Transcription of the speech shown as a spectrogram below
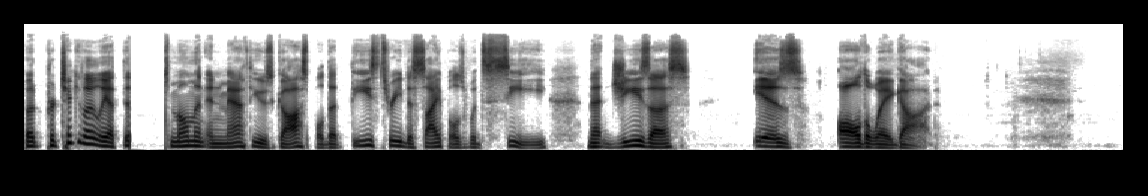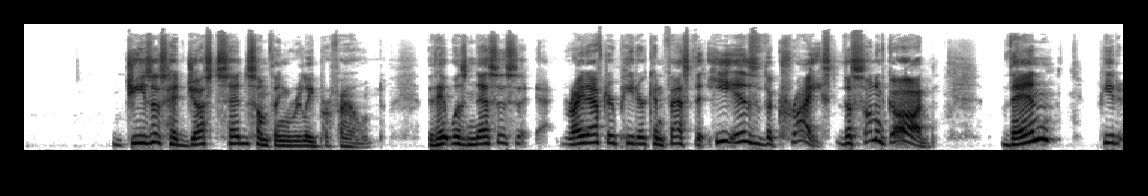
but particularly at this moment in Matthew's gospel that these three disciples would see that Jesus is all the way God. Jesus had just said something really profound that it was necessary right after Peter confessed that he is the Christ, the Son of God. Then Peter,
